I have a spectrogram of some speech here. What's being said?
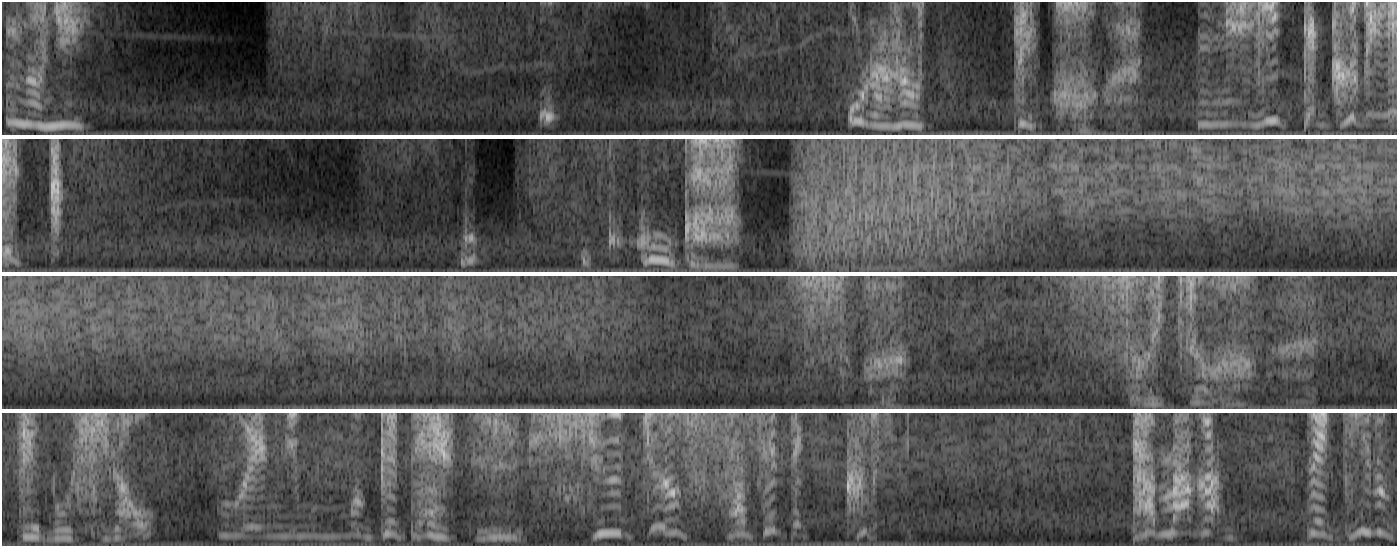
何？オラの手を握ってくれこうか。そそいつを手のひらを上に向けて集中させてくれ。弾ができる。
